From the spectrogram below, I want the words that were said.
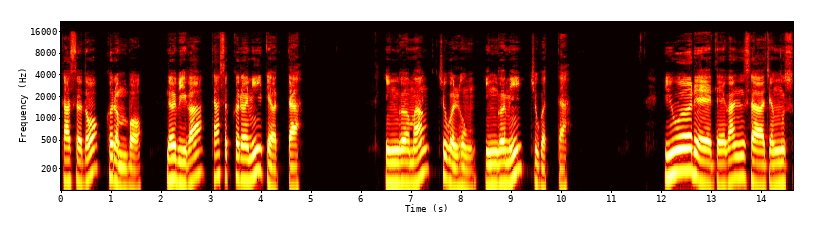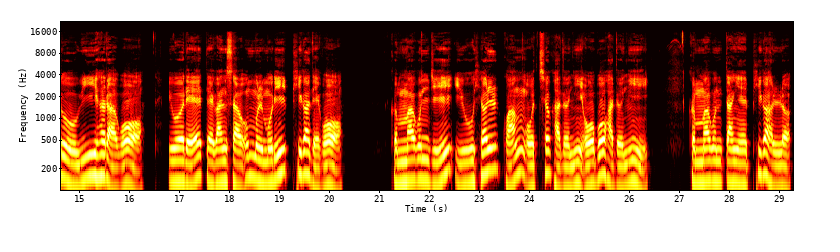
다섯도 걸음보 너비가 다섯 걸음이 되었다. 임금왕 죽을 흥 임금이 죽었다. 6월에 대간사 정수 위허라고 6월에 대간사 운물물이 피가 되고 금마군지 유혈 광 오척 하더니 오보하더니 금마군 땅에 피가 흘러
